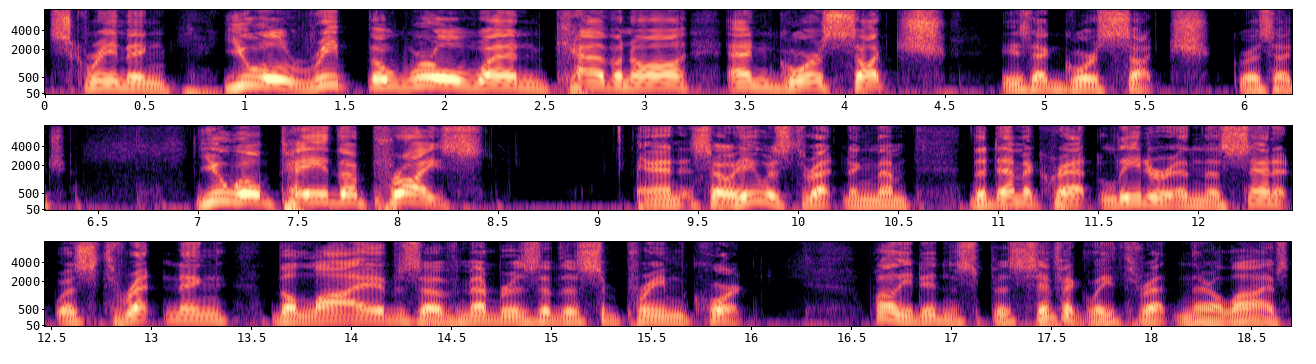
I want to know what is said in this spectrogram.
screaming, You will reap the whirlwind, Kavanaugh and Gorsuch. He said Gorsuch. Gorsuch. You will pay the price. And so he was threatening them. The Democrat leader in the Senate was threatening the lives of members of the Supreme Court. Well, he didn't specifically threaten their lives.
